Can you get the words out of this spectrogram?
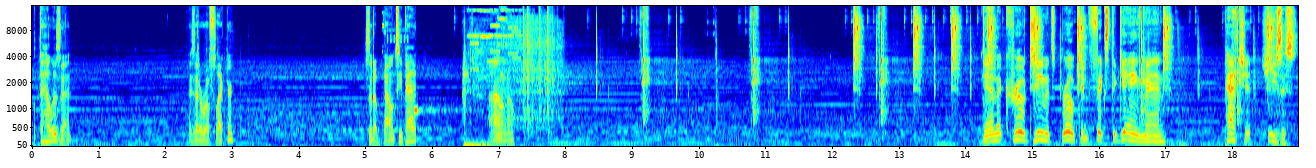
What the hell is that? Is that a reflector? Is it a bouncy pad? I don't know. Damn it, Croteam, it's broken. Fix the game, man. Patch it. Jesus.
